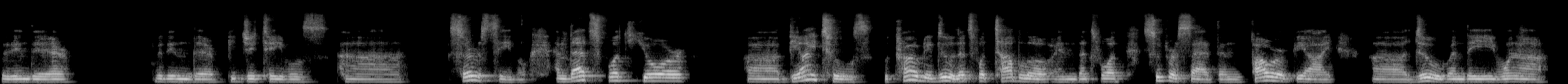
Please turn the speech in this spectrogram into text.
within their within their PG tables uh, service table, and that's what your uh, BI tools would probably do. That's what Tableau and that's what Superset and Power BI uh, do when they want to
